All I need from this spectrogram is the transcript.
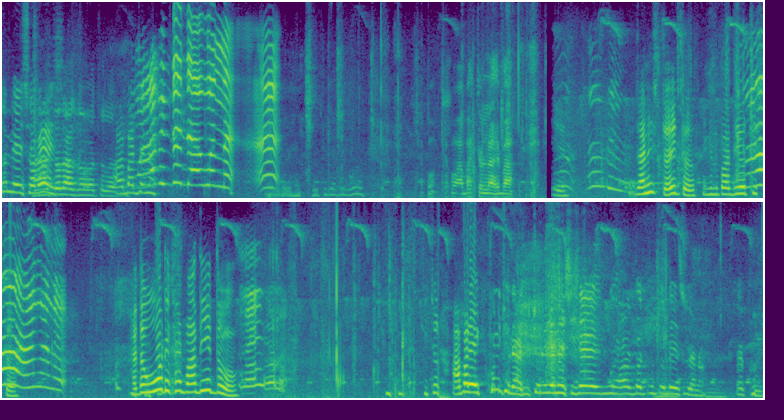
চলে এসো হ্যাঁ, চলে আসব আবার চলে আসব আবার যেন আবার চলে আসবা। জানিস তো এই তো এখানে পা দিয়ে উঠিস তো। হ্যাঁ তো ওঠ এখানে পা দিয়ে তো। আবার এক্ষুনি চলে আসবে চলে যেন এসে তুমি চলে এসো যেন এক্ষুনি।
